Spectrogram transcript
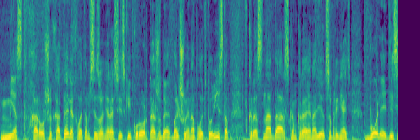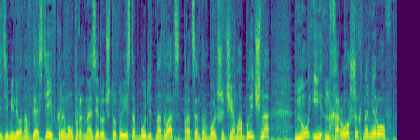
мест в хороших отелях. В этом сезоне российские курорты ожидают большой наплыв туристов. В Краснодарском крае надеются принять более 10 миллионов гостей. В Крыму прогнозируют, что туристов будет на 20% больше, чем обычно. Ну и хороших номеров –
